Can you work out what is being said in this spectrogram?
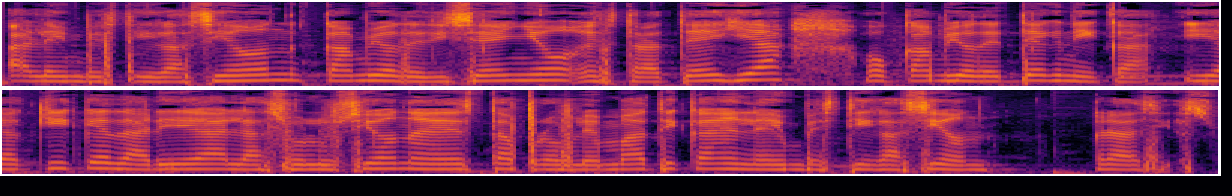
a la investigación, cambio de diseño, estrategia o cambio de técnica y aquí quedaría la solución a esta problemática en la investigación. Gracias.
